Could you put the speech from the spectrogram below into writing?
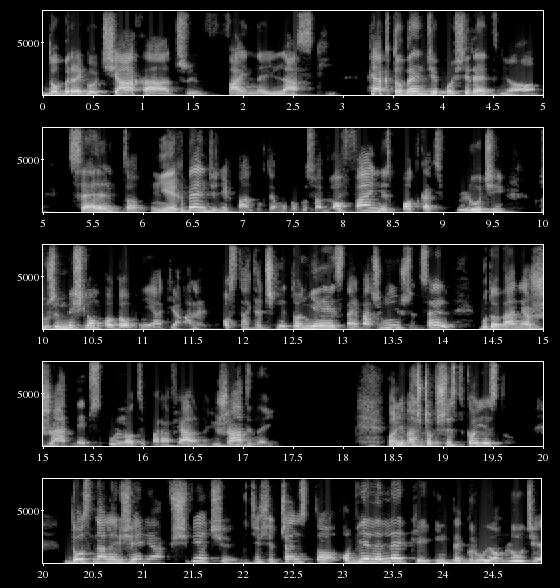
dobrego ciacha czy fajnej laski. Jak to będzie pośrednio, cel, to niech będzie, niech Pan Bóg temu błogosławi. O, fajnie spotkać ludzi, którzy myślą podobnie jak ja, ale ostatecznie to nie jest najważniejszy cel budowania żadnej wspólnoty parafialnej, żadnej, ponieważ to wszystko jest do znalezienia w świecie, gdzie się często o wiele lepiej integrują ludzie,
